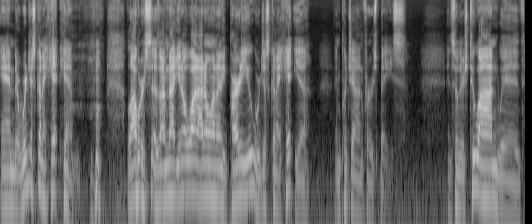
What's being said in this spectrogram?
And we're just going to hit him. Lauer says, I'm not, you know what? I don't want any part of you. We're just going to hit you and put you on first base. And so there's two on with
